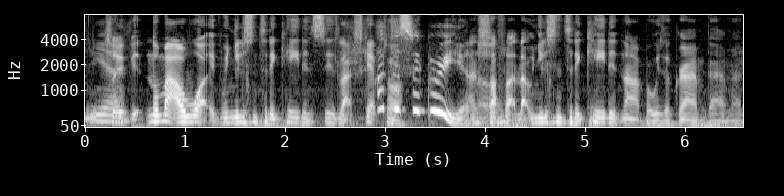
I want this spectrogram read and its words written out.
Yeah. So if it, no matter what, if when you listen to the cadences like Skepta I disagree. You and know. stuff like that, when you listen to the cadence, nah, bro, he's a grime guy, man.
